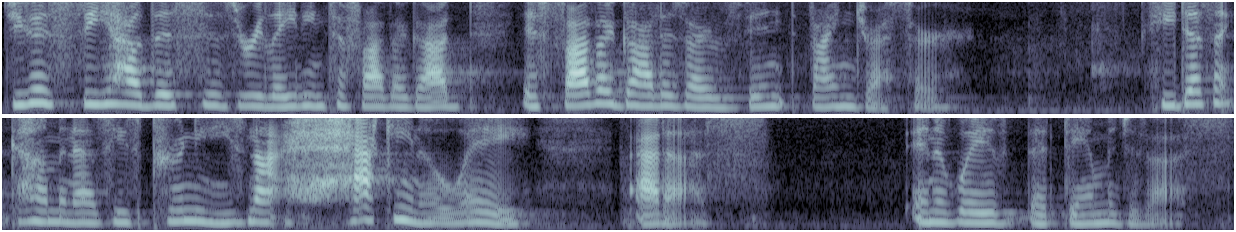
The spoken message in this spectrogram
Do you guys see how this is relating to Father God? If Father God is our vine dresser, He doesn't come and as He's pruning, He's not hacking away at us in a way that damages us.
